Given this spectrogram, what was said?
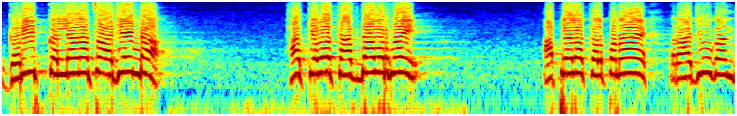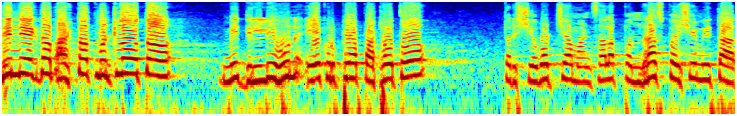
गरीब कल्याणाचा अजेंडा हा केवळ कागदावर नाही आपल्याला कल्पना आहे राजीव गांधींनी एकदा भाषणात म्हटलं होतं मी दिल्लीहून एक रुपया पाठवतो तर शेवटच्या माणसाला पंधराच पैसे मिळतात.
